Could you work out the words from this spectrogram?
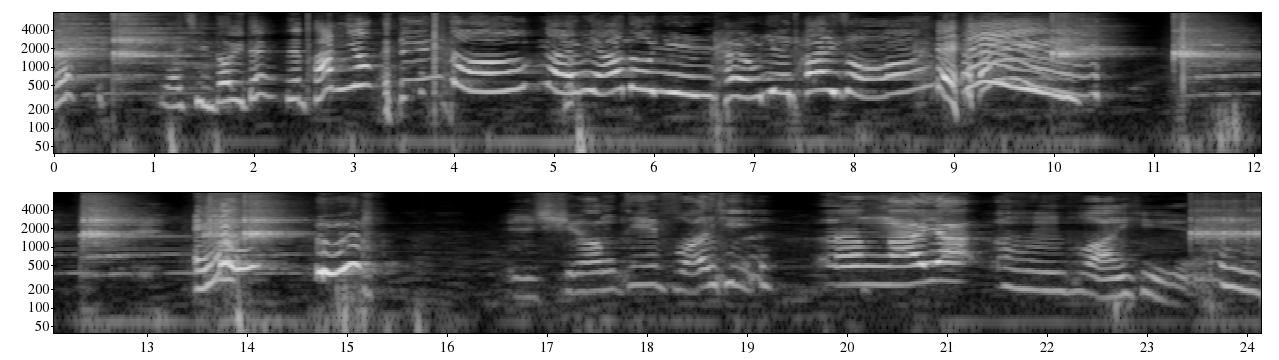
哎。来请多一点，你朋友。叮咚，俺名都云飘夜太重。嘿嘿。哎，嗯，兄弟欢喜，嗯，哎呀，嗯，欢喜。嗯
